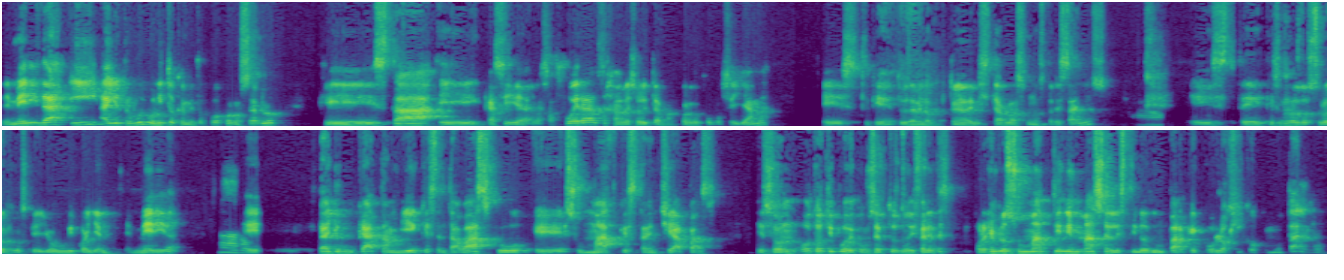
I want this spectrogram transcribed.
Mérida, y hay otro muy bonito que me tocó conocerlo, que está eh, casi a las afueras, déjame ver si ahorita me acuerdo cómo se llama, este, que tuve también la oportunidad de visitarlo hace unos tres años, este, que son los dos zoológicos que yo ubico allá en, Mérida. Eh, está Yunca también, que está en Tabasco, eh, Sumat, que está en Chiapas, que son otro tipo de conceptos muy diferentes. Por ejemplo, SUMAT tiene más el estilo de un parque ecológico como tal, ¿no?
